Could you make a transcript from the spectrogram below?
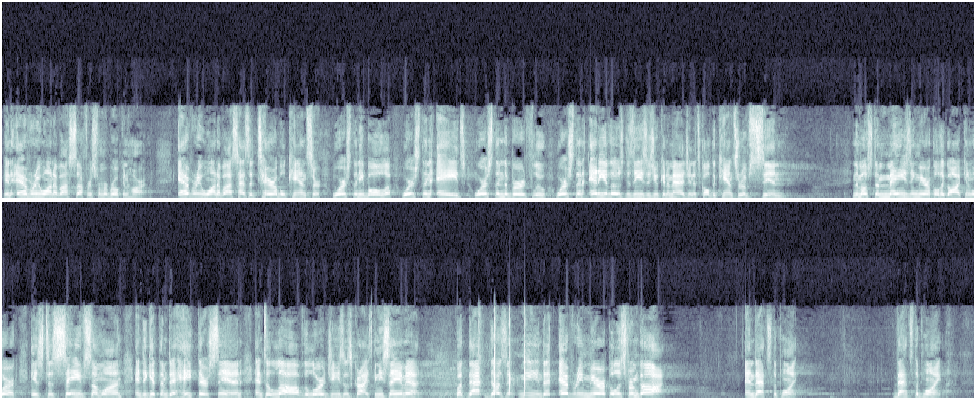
And every one of us suffers from a broken heart. Every one of us has a terrible cancer, worse than Ebola, worse than AIDS, worse than the bird flu, worse than any of those diseases you can imagine. It's called the cancer of sin. And the most amazing miracle that God can work is to save someone and to get them to hate their sin and to love the Lord Jesus Christ. Can you say amen? amen? But that doesn't mean that every miracle is from God. And that's the point. That's the point.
